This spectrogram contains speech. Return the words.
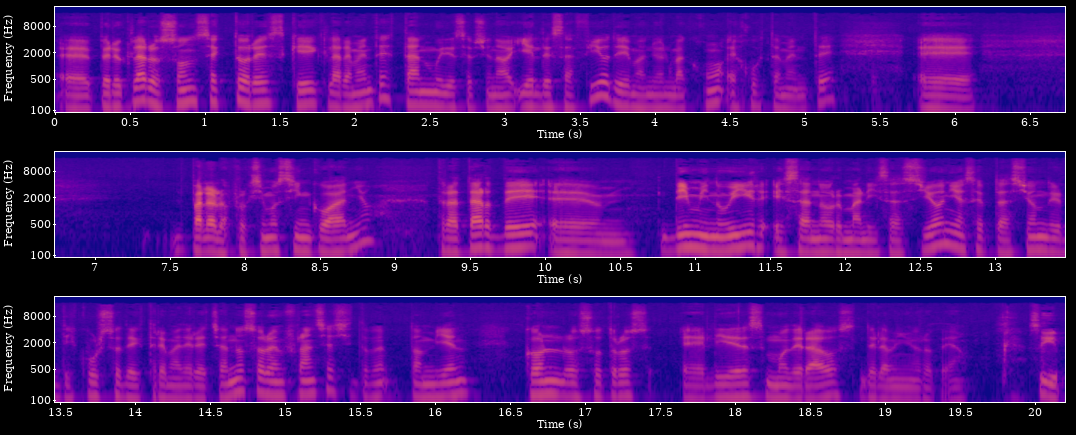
Eh, pero claro, son sectores que claramente están muy decepcionados y el desafío de Emmanuel Macron es justamente eh, para los próximos cinco años tratar de disminuir esa normalización y aceptación del discurso de extrema derecha, no solo en Francia, sino también con los otros líderes moderados de la Unión Europea. Sí,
